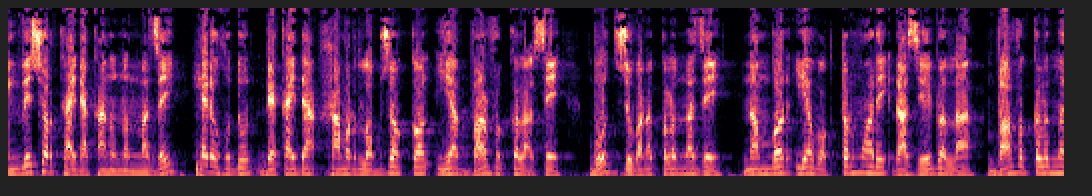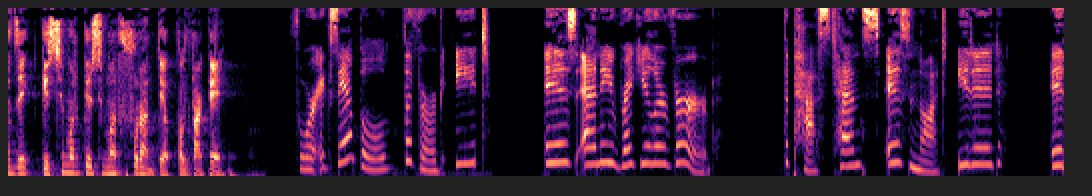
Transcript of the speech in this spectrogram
ইংলিছৰ কায়দা কানুনৰ মাজে হেৰ সদুন বেকায়দা হামৰ লব্জসকল ইয়া ভাৰ্ভসকল আছে বহুত জোবানসকলৰ মাজে নম্বৰ ইয়া বক্তৰ হোৱাৰে ৰাজি হৈ বল্লা ভাৰ্ভসকলৰ মাজে কিচিমৰ কিচিমৰ ফুৰান্তিসকল থাকে For example, the verb eat is an irregular verb. The past tense is not eated, it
